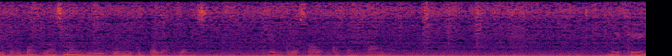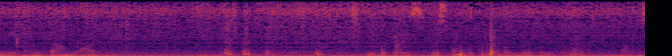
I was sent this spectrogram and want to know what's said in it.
Iba-ibang klase ng luto nito pala guys. Siyempre, asawa ko kapampangan. May Kenny, mga tamo, adi. diba guys? First time ko talaga magluto nito. Tapos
